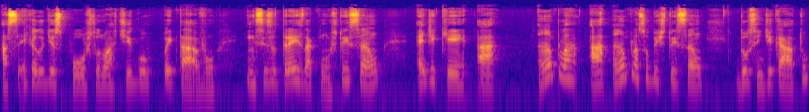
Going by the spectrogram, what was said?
acerca do disposto no artigo 8, inciso 3 da Constituição, é de que a ampla, a ampla substituição do sindicato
